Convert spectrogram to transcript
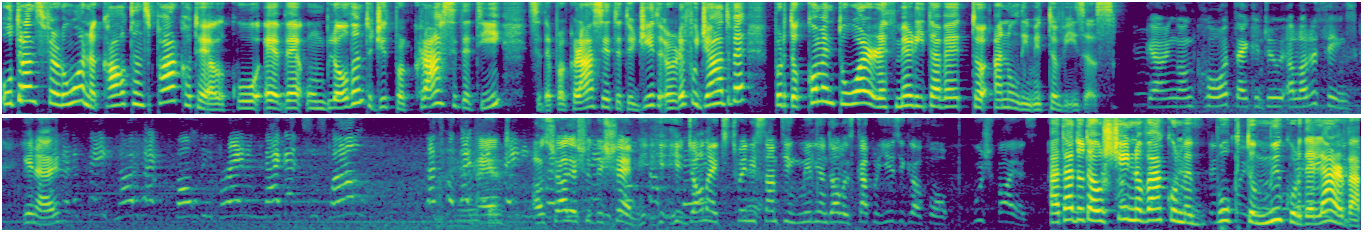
u transferua në Carlton's Park Hotel, ku edhe u mblodhën të gjithë përkrahësit e tij, si dhe përkrahësit e të gjithë refugjatëve për të komentuar rreth meritave të anullimit të vizës. Going on court they can do a lot of things, you know. They're going to feed Novak moldy bread and maggots as well. That's what they've been feeding him. Australia should be shame. He, he donated 20 something million dollars a couple of years ago for bushfires. Ata do ta ushqejnë Novakun me bukë të mykur dhe larva,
